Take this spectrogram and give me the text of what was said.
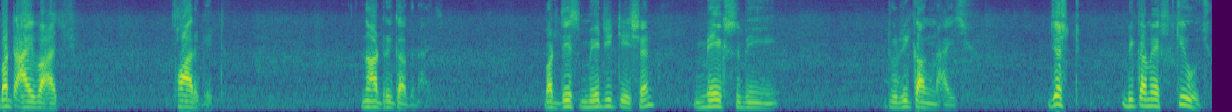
But I was forget, not recognize. But this meditation makes me to recognize. Just become excuse.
